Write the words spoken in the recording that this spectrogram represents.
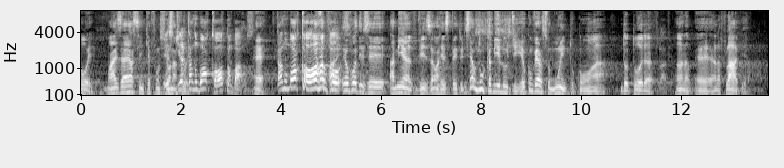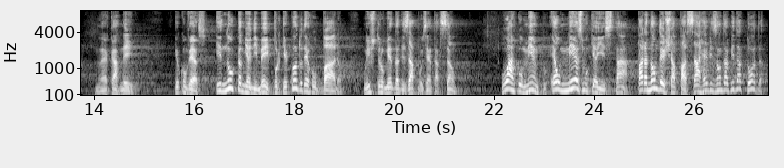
Foi. Mas é assim que funciona Esse dinheiro está no Mocó, Tom Barros. É. Está no Mocó, Eu rapaz. vou, eu vou dizer a minha visão a respeito disso. Eu nunca me iludi. Eu converso muito com a doutora Flávia. Ana, é, Ana Flávia, não é Carneiro. Eu converso. E nunca me animei, porque quando derrubaram o instrumento da desaposentação, o argumento é o mesmo que aí está para não deixar passar a revisão da vida toda.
